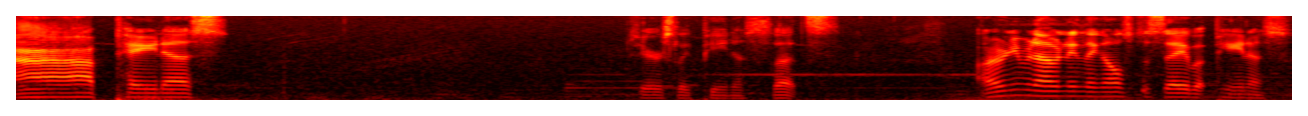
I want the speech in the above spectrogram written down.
Ah, penis. Seriously, penis. That's... I don't even have anything else to say but penis.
